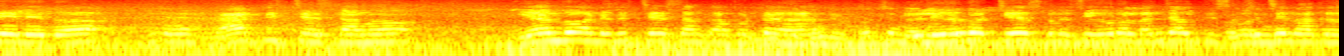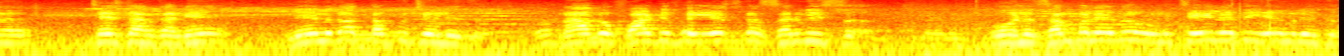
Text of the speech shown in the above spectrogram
చేయలేదు. ప్రాక్టీస్ చేస్తాను ఏందో అనేది చేస్తాను కాబట్టి వీళ్ళు ఏదో చేసుకునేసి ఎవరో లంచాలు తీసుకొచ్చి నాకు చేసినారు కానీ నేనుగా తప్పు చేయలేదు. నాకు ఫార్టీ ఫైవ్ ఇయర్స్గా సర్వీస్. ఒకని చంపలేదు ఒకని చేయలేదు ఏం లేదు.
